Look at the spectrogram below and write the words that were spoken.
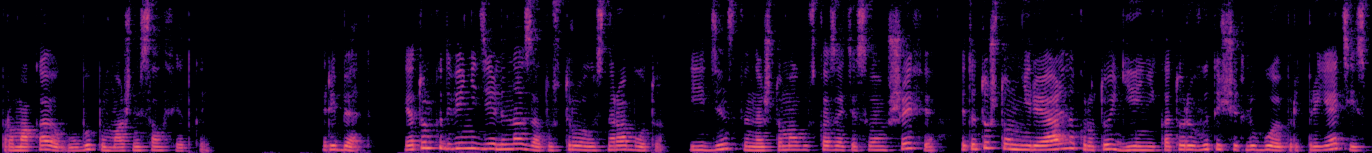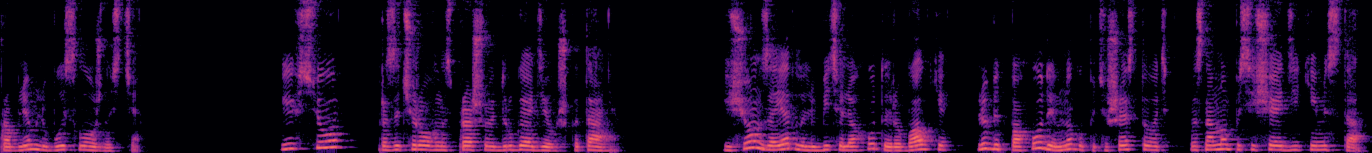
промокаю губы бумажной салфеткой. Ребят, я только две недели назад устроилась на работу, и единственное, что могу сказать о своем шефе, это то, что он нереально крутой гений, который вытащит любое предприятие из проблем любой сложности. «И все?» Разочарованно спрашивает другая девушка, Таня. Еще он заядлый любитель охоты и рыбалки, любит походы и много путешествовать, в основном посещая дикие места.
